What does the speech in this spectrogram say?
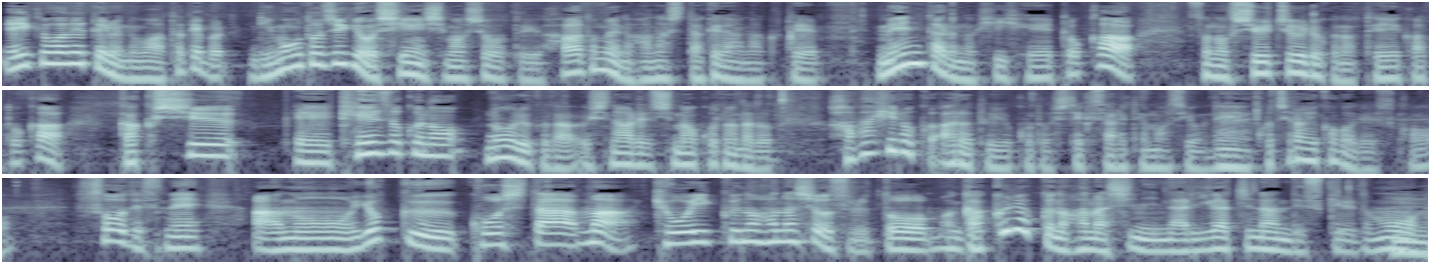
影響が出てるのは、例えばリモート授業を支援しましょうというハード面の話だけではなくて、メンタルの疲弊とか、その集中力の低下とか、学習えー、継続の能力が失われてしまうことなど、幅広くあるということを指摘されてますよね。こちらいかがですか？そうですね。あの、よくこうした、まあ、教育の話をすると、まあ、学力の話になりがちなんですけれども、うん、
